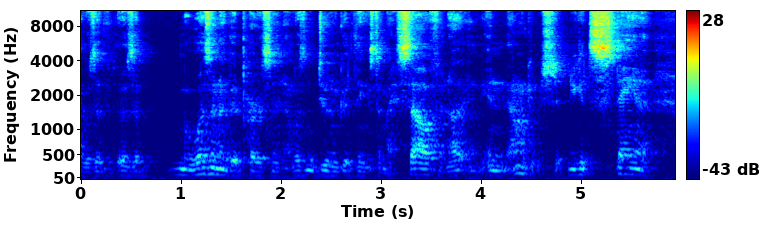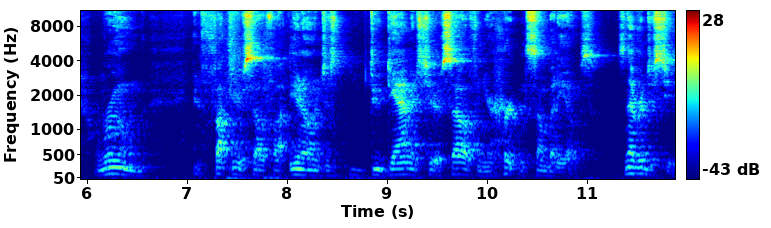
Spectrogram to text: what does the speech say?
I was a it was a wasn't a good person. I wasn't doing good things to myself and other. And I don't give a shit. You could stay in a room and fuck yourself up, you know, and just do damage to yourself, and you're hurting somebody else. It's never just you.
